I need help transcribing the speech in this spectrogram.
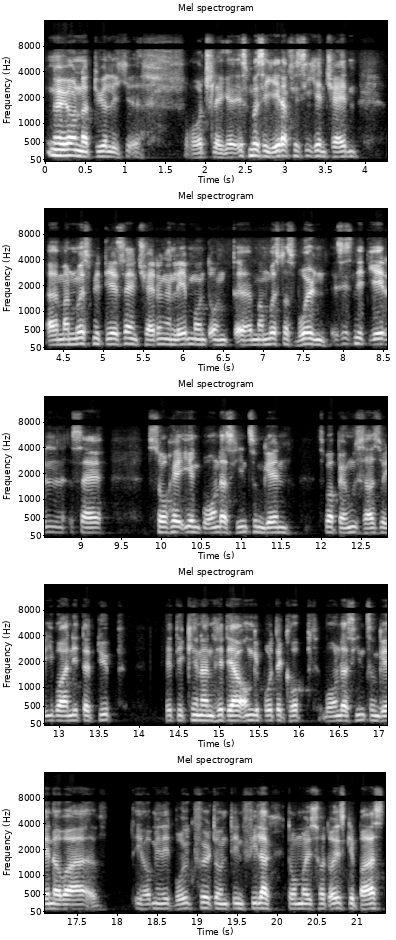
Naja, natürlich. Äh, Ratschläge. Es muss sich jeder für sich entscheiden. Äh, man muss mit diesen Entscheidungen leben und, und man muss das wollen. Es ist nicht jedem seine Sache, irgendwo anders hinzugehen. Das war bei uns also, ich war nicht der Typ, hätte ich können, hätte auch Angebote gehabt, woanders hinzugehen, aber ich habe mich nicht wohlgefühlt und in Villach damals hat alles gepasst.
